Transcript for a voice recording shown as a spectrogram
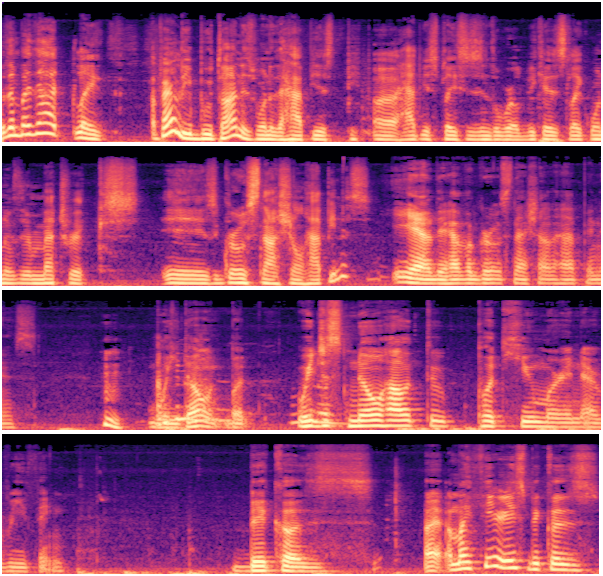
But then by that, like, apparently Bhutan is one of the happiest uh, happiest places in the world because like one of their metrics is gross national happiness. yeah, they have a gross national happiness. Hmm. We gonna- don't, but we just know how to put humor in everything. Because I, my theory is because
